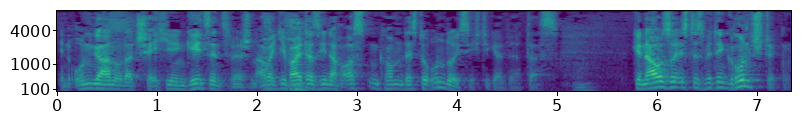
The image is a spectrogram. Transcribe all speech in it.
In Ungarn oder Tschechien geht's inzwischen, aber je weiter Sie nach Osten kommen, desto undurchsichtiger wird das. Genauso ist es mit den Grundstücken.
